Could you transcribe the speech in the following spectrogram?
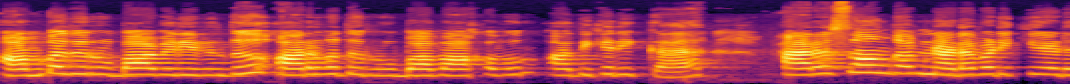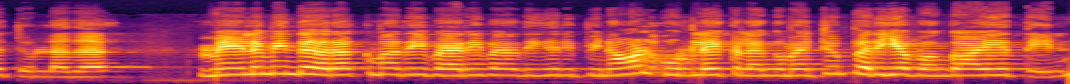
ஐம்பது ரூபாவிலிருந்து அறுபது ரூபாவாகவும் அதிகரிக்க அரசாங்கம் நடவடிக்கை எடுத்துள்ளது. மேலும் இந்த இறக்குமதி வரி அதிகரிப்பினால் உருளைக்கிழங்கு மற்றும் பெரிய வெங்காயத்தின்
